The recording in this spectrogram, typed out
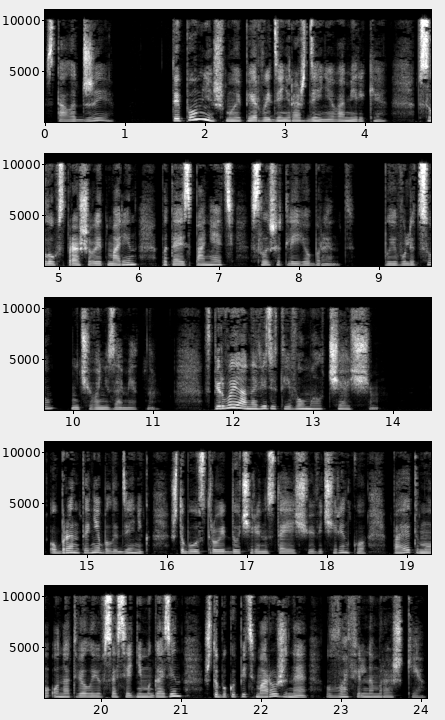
стала Джия. «Ты помнишь мой первый день рождения в Америке?» — вслух спрашивает Марин, пытаясь понять, слышит ли ее Брент. По его лицу ничего не заметно. Впервые она видит его молчащим. У Брента не было денег, чтобы устроить дочери настоящую вечеринку, поэтому он отвел ее в соседний магазин, чтобы купить мороженое в вафельном рожке.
